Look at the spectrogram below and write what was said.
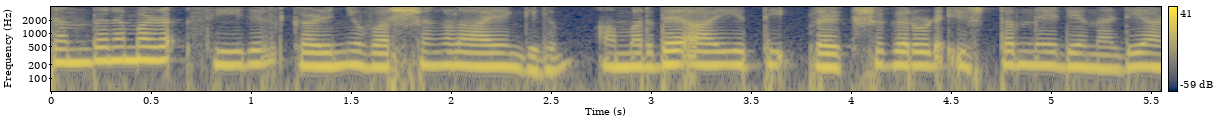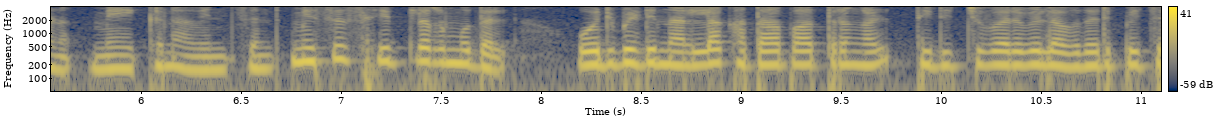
ചന്ദനമഴ സീരിയൽ കഴിഞ്ഞു വർഷങ്ങളായെങ്കിലും അമൃത ആയി എത്തി പ്രേക്ഷകരുടെ ഇഷ്ടം നേടിയ നടിയാണ് മേഘന വിൻസെന്റ്. മിസ്സിസ് ഹിറ്റ്ലർ മുതൽ ഒരുപിടി നല്ല കഥാപാത്രങ്ങൾ തിരിച്ചുവരവിൽ അവതരിപ്പിച്ച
